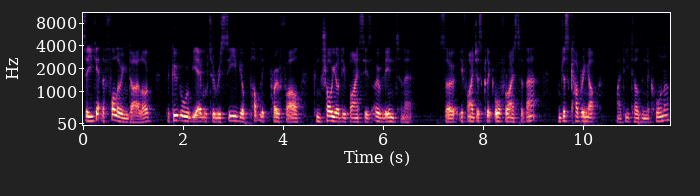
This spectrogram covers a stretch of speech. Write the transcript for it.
so you get the following dialog. So Google will be able to receive your public profile, control your devices over the internet. So if I just click authorize to that, I'm just covering up my details in the corner.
